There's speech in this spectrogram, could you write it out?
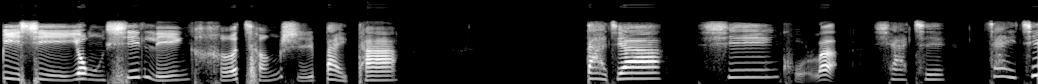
必须用心灵和诚实拜他。大家辛苦了，下次再见。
